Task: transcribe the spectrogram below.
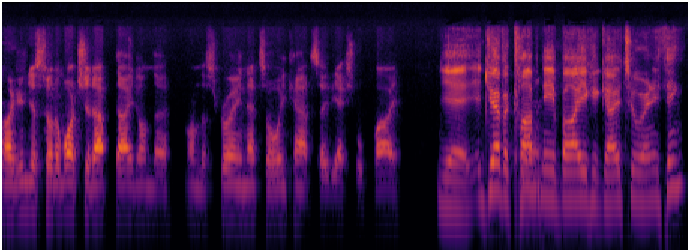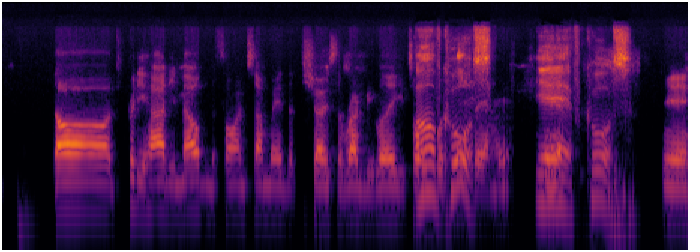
I can just sort of watch it update on the on the screen. That's all. You can't see the actual play. Yeah. Do you have a club Yeah. nearby you could go to or anything? Oh, it's pretty hard in Melbourne to find somewhere that shows the rugby league. It's all Oh, of course. down here. Yeah, Yeah. of course. Yeah,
